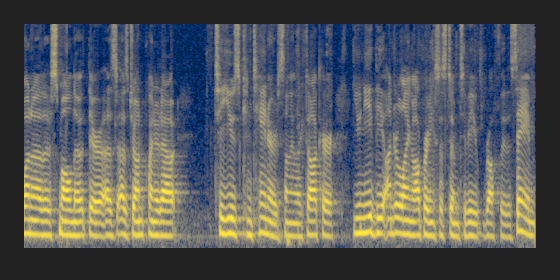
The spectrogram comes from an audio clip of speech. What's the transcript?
One other small note there, as, as John pointed out, to use containers, something like Docker, you need the underlying operating system to be roughly the same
